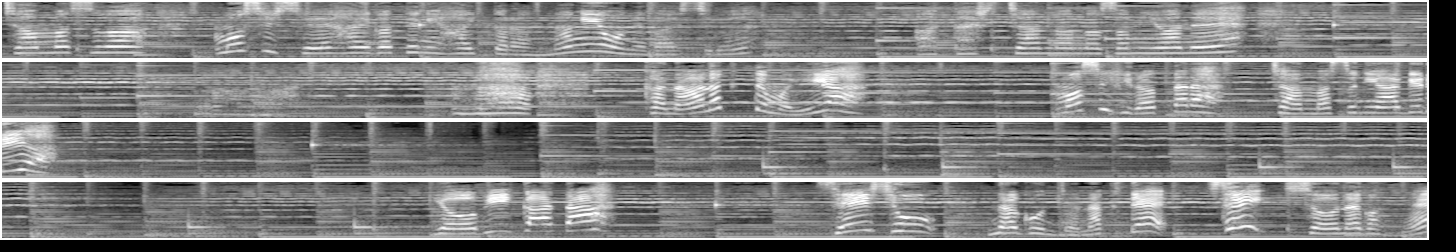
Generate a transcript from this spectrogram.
ちゃんマスはもし聖杯が手に入ったら何をお願いする？あたしちゃんの望みはね。まあ叶わなくてもいいや。もし拾ったらちゃんマスにあげるよ。呼び方清少納言じゃなくて聖少納言ね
